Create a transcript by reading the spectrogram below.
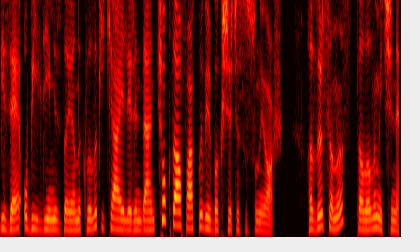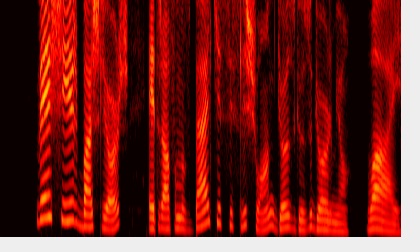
Bize o bildiğimiz dayanıklılık hikayelerinden çok daha farklı bir bakış açısı sunuyor. Hazırsanız dalalım içine. Ve şiir başlıyor. Etrafımız belki sisli şu an göz gözü görmüyor. Vay!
